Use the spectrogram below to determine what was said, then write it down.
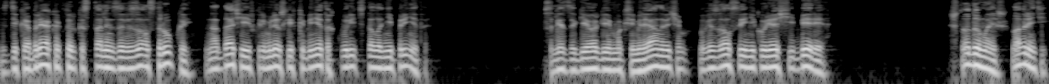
С декабря, как только Сталин завязал с трубкой, на даче и в кремлевских кабинетах курить стало не принято. Вслед за Георгием Максимилиановичем увязался и некурящий Берия. «Что думаешь, Лаврентий?»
